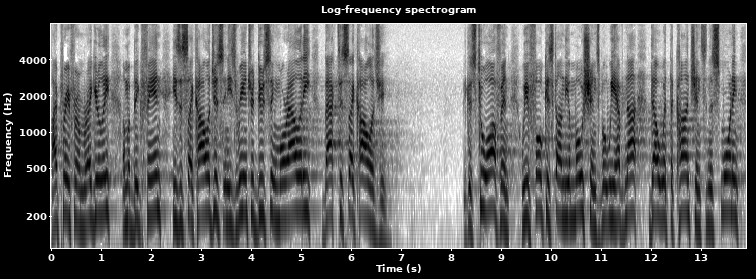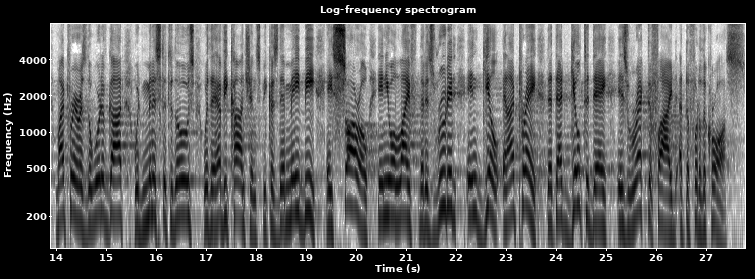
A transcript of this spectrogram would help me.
I pray for him regularly. I'm a big fan. He's a psychologist and he's reintroducing morality back to psychology. Because too often we've focused on the emotions, but we have not dealt with the conscience. And this morning, my prayer is the Word of God would minister to those with a heavy conscience, because there may be a sorrow in your life that is rooted in guilt. And I pray that that guilt today is rectified at the foot of the cross.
